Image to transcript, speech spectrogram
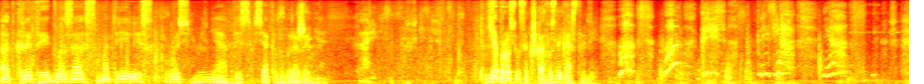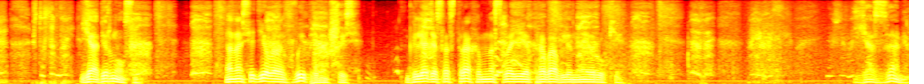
Открытые глаза смотрели сквозь меня без всякого выражения. Харри. Я бросился к шкафу с лекарствами. Крис, Крис, я... я... Что со мной? Я обернулся. Она сидела, выпрямившись, глядя со страхом на свои окровавленные руки. Я замер.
